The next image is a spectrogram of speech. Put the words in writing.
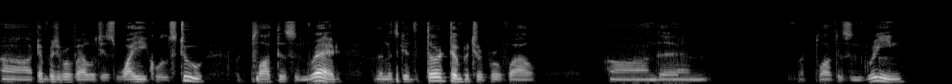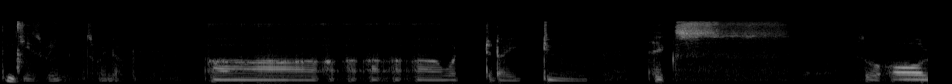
uh, temperature profile, which is y equals 2. But plot this in red. And then let's get the third temperature profile. Uh, and then, but plot this in green. I think is green. Let's find out. Uh, uh, uh, what did I do? X. So all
